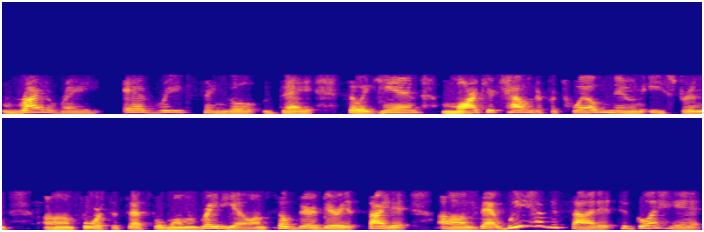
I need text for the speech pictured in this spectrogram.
right away every single day. So again, mark your calendar for 12 noon Eastern um, for Successful Woman Radio. I'm so very, very excited um, that we have decided to go ahead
